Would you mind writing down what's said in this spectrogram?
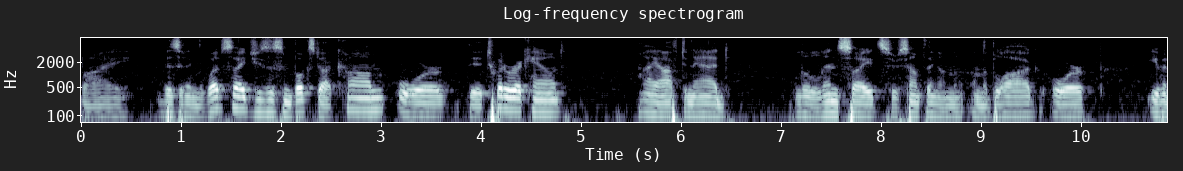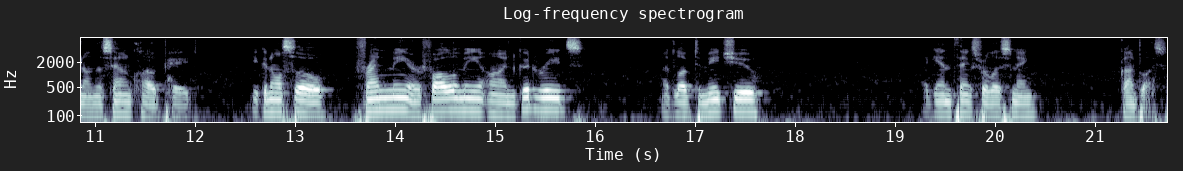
by visiting the website, jesusandbooks.com, or the Twitter account. I often add little insights or something on the, on the blog or even on the SoundCloud page. You can also friend me or follow me on Goodreads. I'd love to meet you. Again, thanks for listening. God bless.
